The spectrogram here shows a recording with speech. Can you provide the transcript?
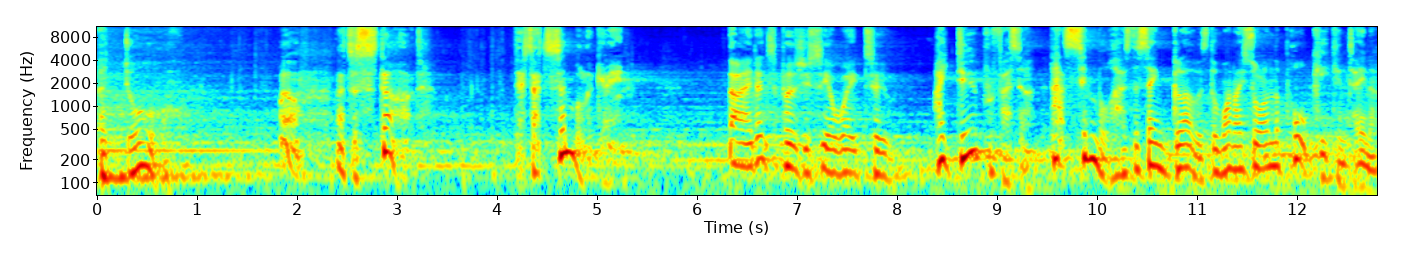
A door. Well, that's a start. There's that symbol again. I don't suppose you see a way to... I do, Professor. That symbol has the same glow as the one I saw on the port key container.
